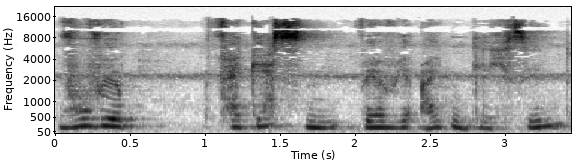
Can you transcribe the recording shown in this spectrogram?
wo wir vergessen, wer wir eigentlich sind.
